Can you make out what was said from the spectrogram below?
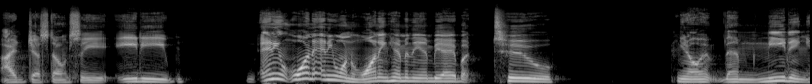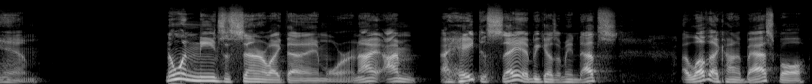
I just don't see Edey. Any one anyone wanting him in the NBA, but two, you know, them needing him. No one needs a center like that anymore. And I, I'm I hate to say it because I mean that's I love that kind of basketball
